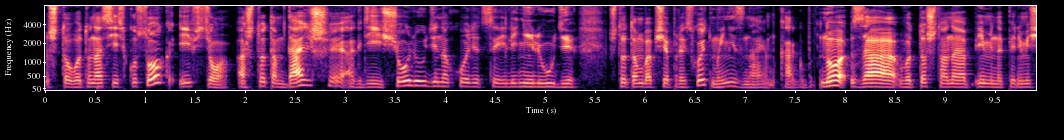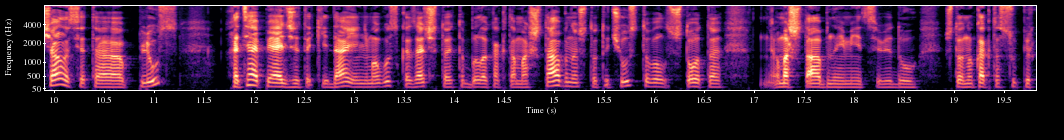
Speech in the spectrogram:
что вот у нас есть кусок и все. А что там дальше, а где еще люди находятся или не люди, что там вообще происходит, мы не знаем как бы. Но за вот то, что она именно перемещалась, это плюс, Хотя, опять же таки, да, я не могу сказать, что это было как-то масштабно, что ты чувствовал что-то масштабное, имеется в виду, что оно как-то супер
